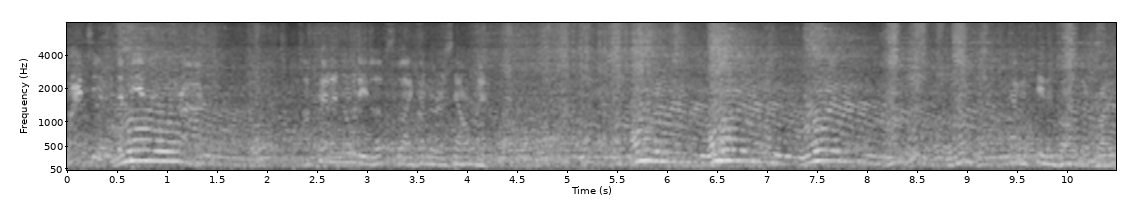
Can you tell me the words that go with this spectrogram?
the of the truck. I kind of know what he looks like under his helmet. Haven't seen his older brother.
